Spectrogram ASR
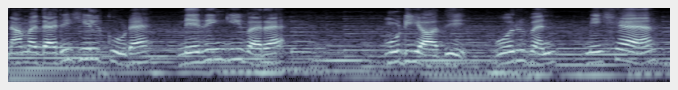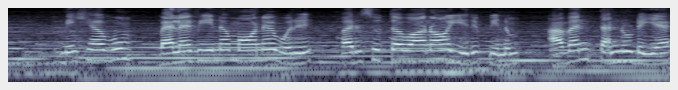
நமதருகில் கூட நெருங்கி வர முடியாது. ஒருவன் மிக மிகவும் பலவீனமான ஒரு பரிசுத்தவானாயிருப்பினும் அவன் தன்னுடைய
